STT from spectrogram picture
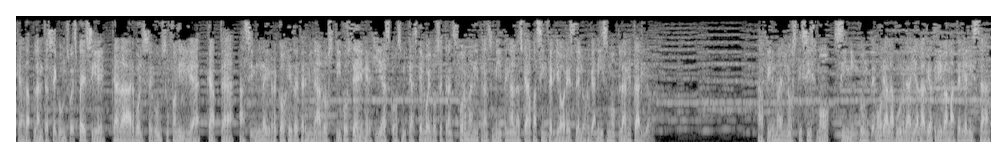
Cada planta según su especie, cada árbol según su familia, capta, asimila y recoge determinados tipos de energías cósmicas que luego se transforman y transmiten a las capas inferiores del organismo planetario. Afirma el gnosticismo, sin ningún temor a la burla y a la diatriba materialista,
